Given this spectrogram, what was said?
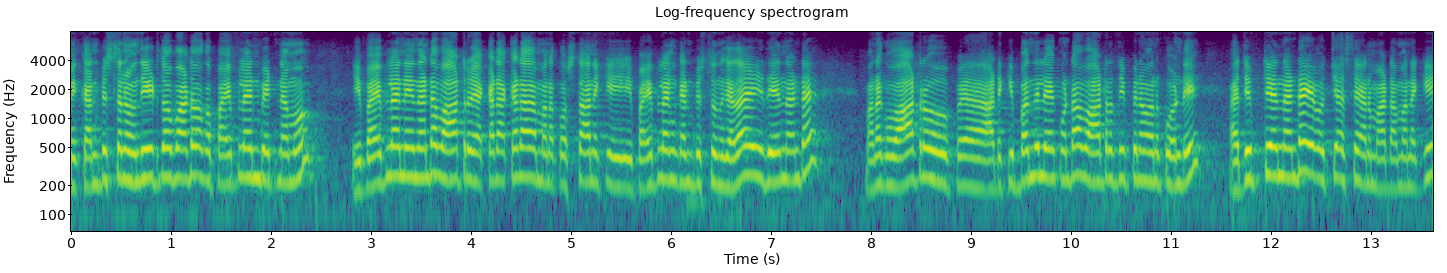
మీకు కనిపిస్తూనే ఉంది. వీటితో పాటు ఒక పైప్ లైన్ పెట్టినాము. ఈ పైప్ లైన్ ఏంటంటే వాటర్ ఎక్కడెక్కడ మనకు వస్తానికి ఈ పైప్ లైన్ కనిపిస్తుంది కదా ఇది ఏంటంటే మనకు వాటర్ వాటికి ఇబ్బంది లేకుండా వాటర్ తిప్పినాం అనుకోండి అది తిప్పితే ఏంటంటే వచ్చేస్తాయి అనమాట మనకి.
